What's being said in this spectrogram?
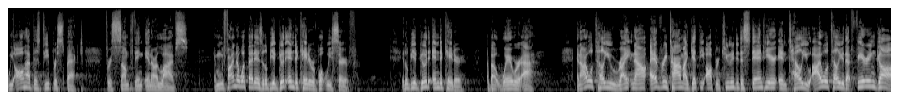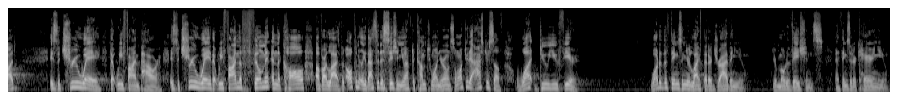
we all have this deep respect for something in our lives. And when we find out what that is, it'll be a good indicator of what we serve. It'll be a good indicator about where we're at. And I will tell you right now, every time I get the opportunity to stand here and tell you, I will tell you that fearing God is the true way that we find power, is the true way that we find the fulfillment and the call of our lives. But ultimately, that's a decision you have to come to on your own. So I want you to ask yourself, what do you fear? What are the things in your life that are driving you, your motivations, and things that are carrying you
